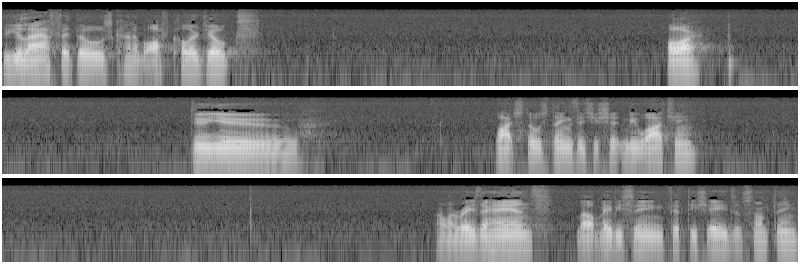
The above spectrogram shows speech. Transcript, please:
Do you laugh at those kind of off color jokes? Or do you watch those things that you shouldn't be watching? I want to raise their hands about maybe seeing Fifty Shades of something.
